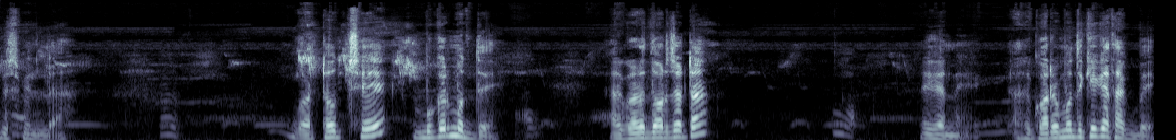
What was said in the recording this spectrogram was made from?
বিসমিল্লা ঘরটা হচ্ছে বুকের মধ্যে। আর ঘরের দরজাটা? এখানে। ঘরের মধ্যে কে কে থাকবে?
